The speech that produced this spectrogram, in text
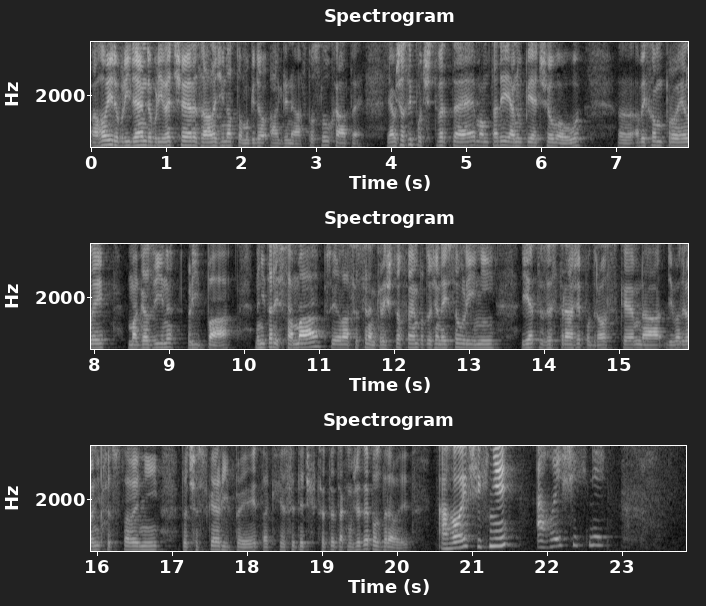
Ahoj, dobrý den, dobrý večer, záleží na tom, kdo a kdy nás posloucháte. Já už asi po čtvrté mám tady Janu Pěčovou, eh, abychom projeli magazín Lípa. Není tady sama, přijela se synem Krištofem, protože nejsou líní jet ze stráže pod Ralskem na divadelní představení do České Lípy, tak jestli teď chcete, tak můžete pozdravit. Ahoj všichni. Ahoj všichni.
